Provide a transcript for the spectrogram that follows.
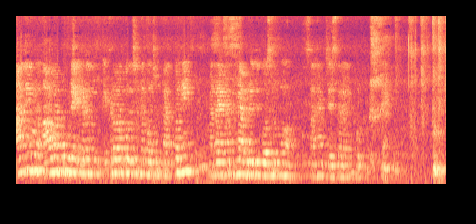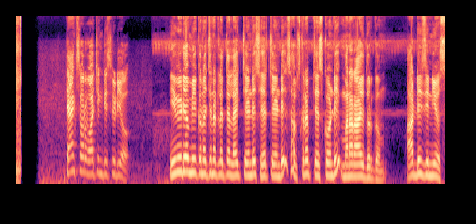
అది కూడా ఆ వరకు కూడా ఎక్కడ ఎక్కడ వరకు వచ్చిందో కొంచెం కనుక్కొని మన రాయకట్ల అభివృద్ధి కోసము సహాయం చేస్తారని కోరుకుంటున్నాను. Thanks for watching this video ఈ వీడియో మీకు నచ్చినట్లయితే లైక్ చేయండి షేర్ చేయండి సబ్స్క్రైబ్ చేసుకోండి. మన రాయదుర్గం ఆర్డీజీ న్యూస్.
